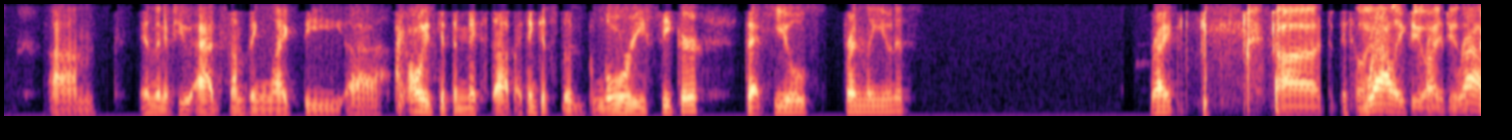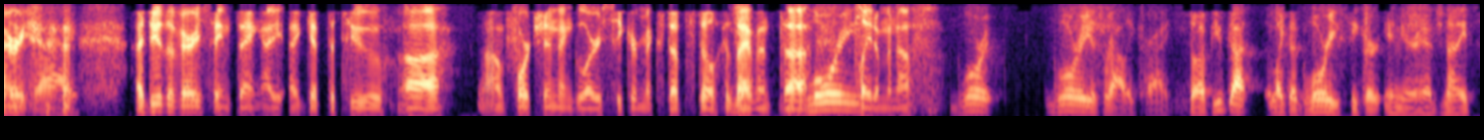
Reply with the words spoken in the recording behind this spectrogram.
Um, and then if you add something like the, uh, I always get them mixed up. I think it's the Glory Seeker that heals friendly units, right? Uh, it's rally. You, I do the very, I do the very same thing. I, I get the two uh, um, Fortune and Glory Seeker mixed up still because yeah. I haven't uh, Glory, played them enough. Glory, glory is rally cry. So if you've got like a glory seeker in your hedge knights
